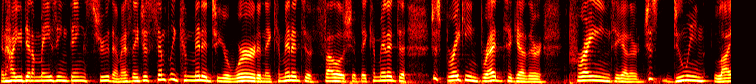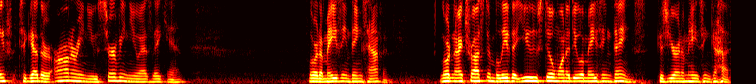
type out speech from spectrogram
and how you did amazing things through them as they just simply committed to your word and they committed to fellowship. They committed to just breaking bread together, praying together, just doing life together, honoring you, serving you as they can. Lord, amazing things happen. Lord, and I trust and believe that you still want to do amazing things because you're an amazing God.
